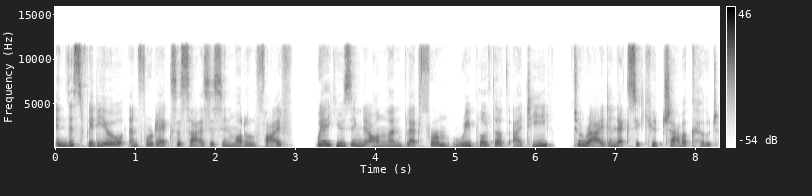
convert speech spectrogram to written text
In this video and for the exercises in Module 5, we are using the online platform REPL.it to write and execute Java code.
